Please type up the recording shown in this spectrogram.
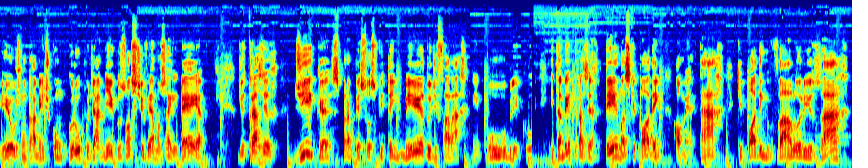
eu, juntamente com um grupo de amigos, nós tivemos a ideia de trazer dicas para pessoas que têm medo de falar em público e também trazer temas que podem aumentar, que podem valorizar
